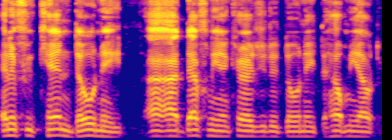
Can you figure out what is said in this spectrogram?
and if you can donate, I, I definitely encourage you to donate to help me out. To,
